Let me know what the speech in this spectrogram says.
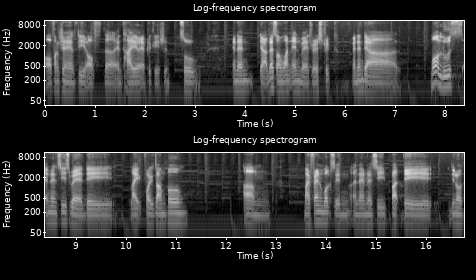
or functionality of the entire application. So, and then yeah, that's on one end where it's very strict, and then there are more loose MNCs where they like, for example, um, my friend works in an MNC, but they, you know,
